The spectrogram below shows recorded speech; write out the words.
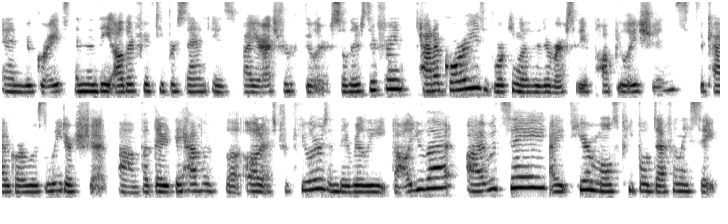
and your grades, and then the other 50% is by your extracurricular. So there's different categories working with the diversity of populations. The category was leadership, um, but they, they have a, a lot of extracurriculars and they really value that. I would say I hear most people definitely say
